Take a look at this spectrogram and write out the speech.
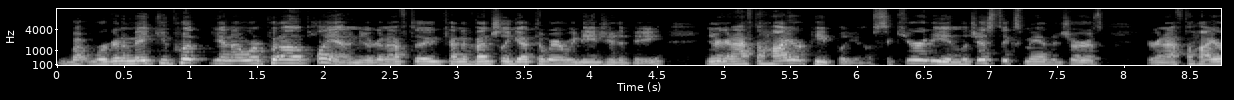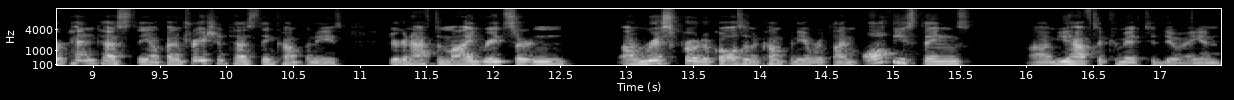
but we're going to make you put, you know, we're going to put on a plan. You're going to have to kind of eventually get to where we need you to be. You're going to have to hire people, you know, security and logistics managers. You're going to have to hire pen testing, you know, penetration testing companies. You're going to have to migrate certain um, risk protocols in a company over time. All these things um, you have to commit to doing. And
